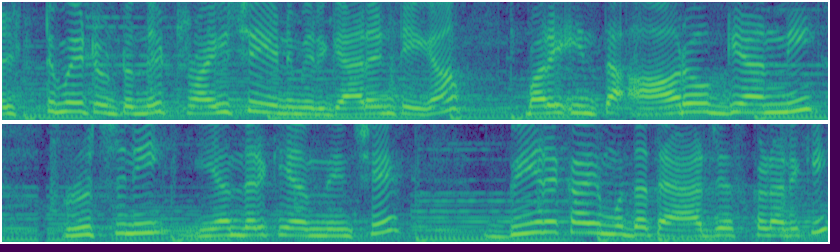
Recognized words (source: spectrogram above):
అల్టిమేట్ ఉంటుంది. ట్రై చేయండి మీరు గ్యారంటీగా మరి ఇంత ఆరోగ్యాన్ని రుచిని ఈ అందరికీ అందించే బీరకాయ ముద్ద తయారు చేసుకోవడానికి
